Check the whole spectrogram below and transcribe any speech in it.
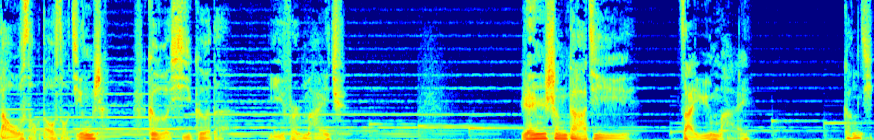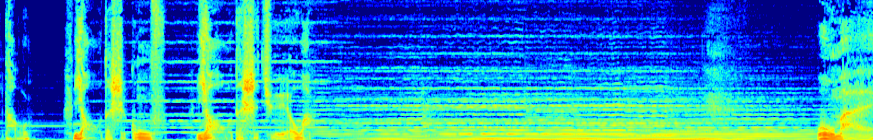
抖擞抖擞精神，各吸各的一份霾去。人生大计在于埋，刚起头，有的是功夫，有的是绝望。雾霾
